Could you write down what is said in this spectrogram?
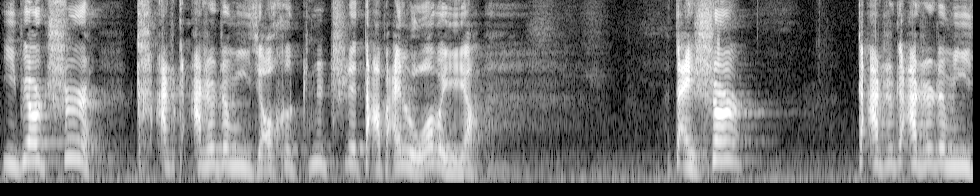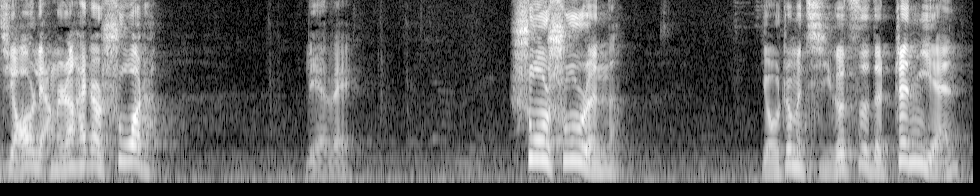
一边吃，咔哧咔哧这么一嚼，和跟吃这大白萝卜一样，带声，嘎吱嘎吱这么一嚼，两个人还这说着。列位，说书人呢，有这么几个字的真言，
